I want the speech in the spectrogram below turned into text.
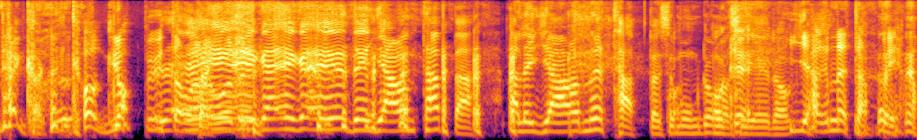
Den kan kan glappe ut av Jeg, jeg, jeg, jeg, det er jernteppe. Eller jerneteppe, som ungdommer okay. sier i dag. Hjerneteppe, ja.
